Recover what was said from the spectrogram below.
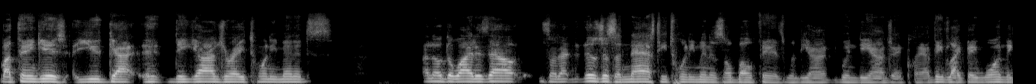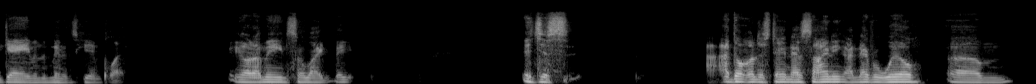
my thing is, you got DeAndre twenty minutes. I know Dwight is out, so that it was just a nasty twenty minutes on both ends when when DeAndre played. I think like they won the game in the minutes he didn't play. You know what I mean? So like they, it just I don't understand that signing. I never will. Um,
